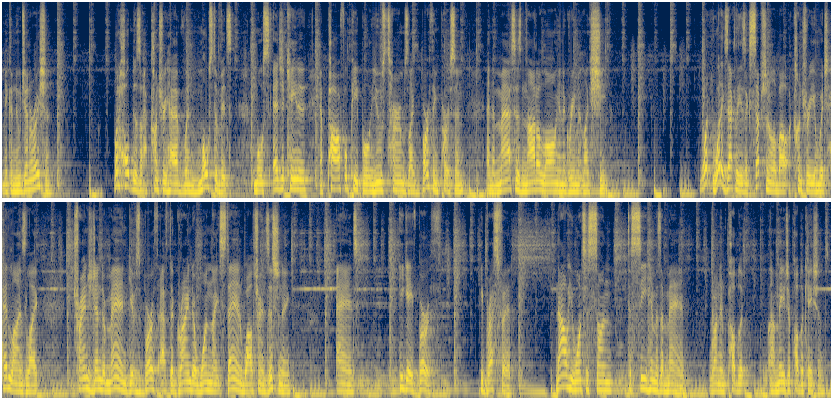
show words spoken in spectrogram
make a new generation? What hope does a country have when most of its most educated and powerful people use terms like birthing person and the masses nod along in agreement like sheep? What, what exactly is exceptional about a country in which headlines like transgender man gives birth after Grindr one night stand while transitioning and he gave birth, he breastfed. Now he wants his son to see him as a man run in public uh, major publications.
